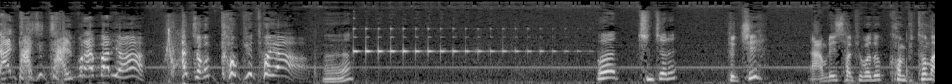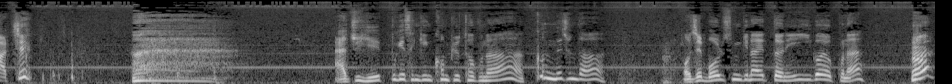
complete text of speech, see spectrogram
아, 다시 잘 보란 말이야. 아, 저건 컴퓨터야. 어? 와, 진짜네? 그치? 아무리 살펴봐도 컴퓨터 맞지? 아주 예쁘게 생긴 컴퓨터구나. 끝내준다. 어제 뭘 숨기나 했더니 이거였구나. 어?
